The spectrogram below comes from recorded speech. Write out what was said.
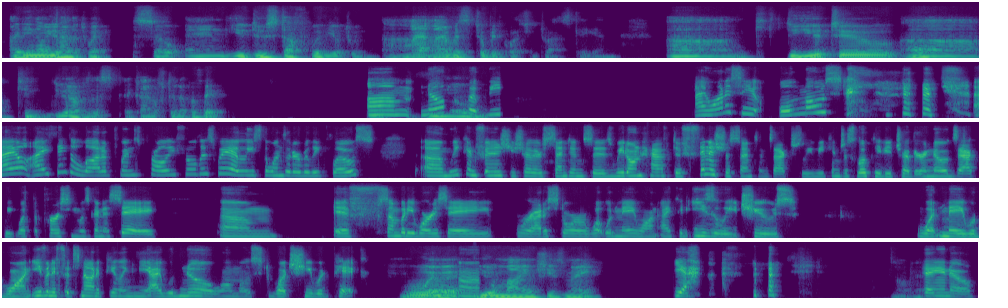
I didn't know you had a twin. So, and you do stuff with your twin. I, I have a stupid question to ask again. Um, do you two uh, can do you have this a kind of telepathy? Um, no, no, but we I want to say almost. I I think a lot of twins probably feel this way, at least the ones that are really close. Um, we can finish each other's sentences. We don't have to finish a sentence. Actually, we can just look at each other and know exactly what the person was going to say. Um, if somebody were to say, "We're at a store. What would May want?" I could easily choose what May would want, even if it's not appealing to me. I would know almost what she would pick. Wait, wait. Um, you're May and she's May. Yeah. okay. You know,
